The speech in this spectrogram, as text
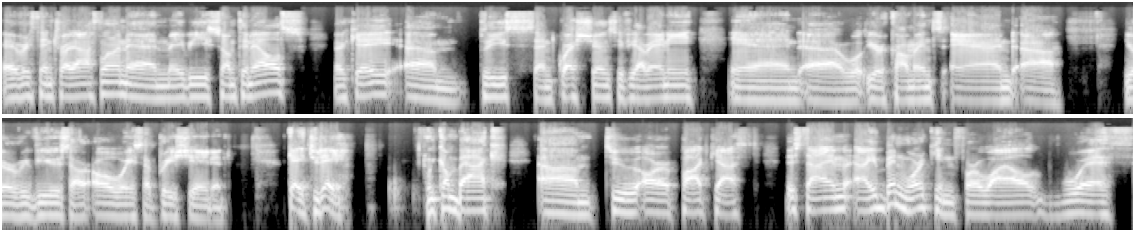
everything triathlon and maybe something else. Okay. Um, please send questions if you have any, and uh, your comments and uh, your reviews are always appreciated. Okay. Today, we come back um, to our podcast. This time, I've been working for a while with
